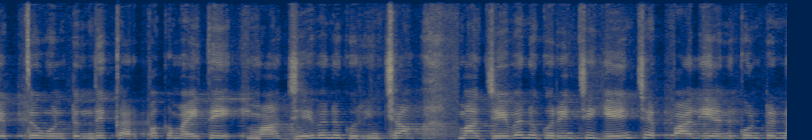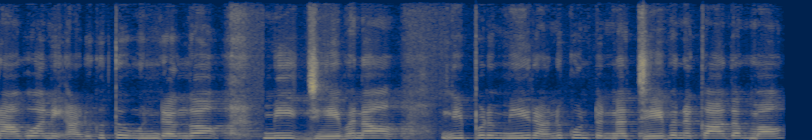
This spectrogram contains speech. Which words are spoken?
చెప్తూ ఉంటుంది. కర్పకమైతే మా జీవన గురించా? మా జీవన గురించి ఏం చెప్పాలి అనుకుంటున్నావు? అని అడుగుతూ ఉండగా మీ జీవన? ఇప్పుడు మీరు అనుకుంటున్న జీవన కాదమ్మా.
